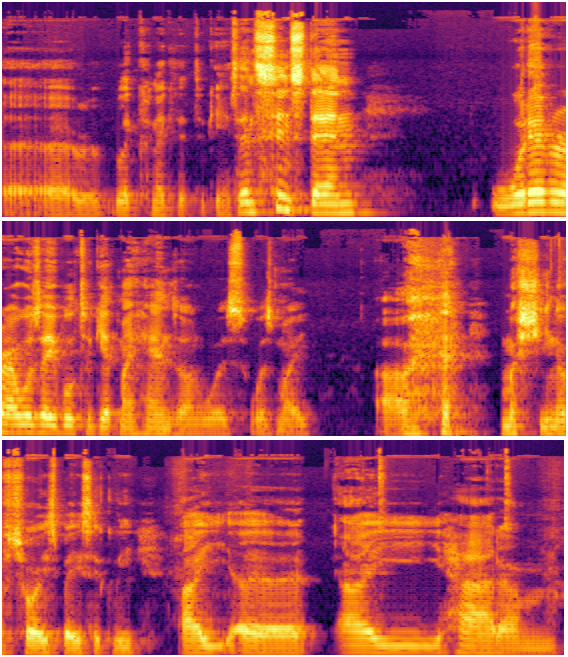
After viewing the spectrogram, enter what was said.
uh, like connected to games. And since then, whatever I was able to get my hands on was was my uh, machine of choice. Basically, I uh, I had um,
